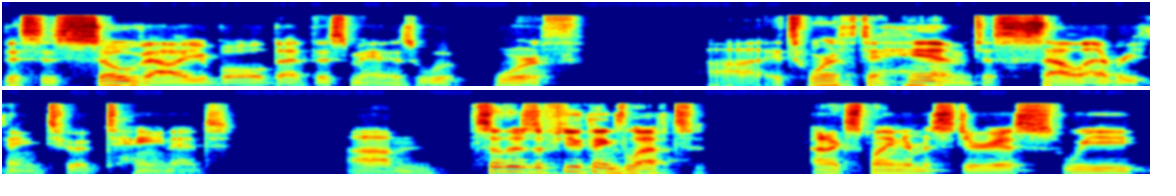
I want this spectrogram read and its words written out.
this is so valuable that this man is w- worth uh, it's worth to him to sell everything to obtain it. Um, so there's a few things left unexplained or mysterious. We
